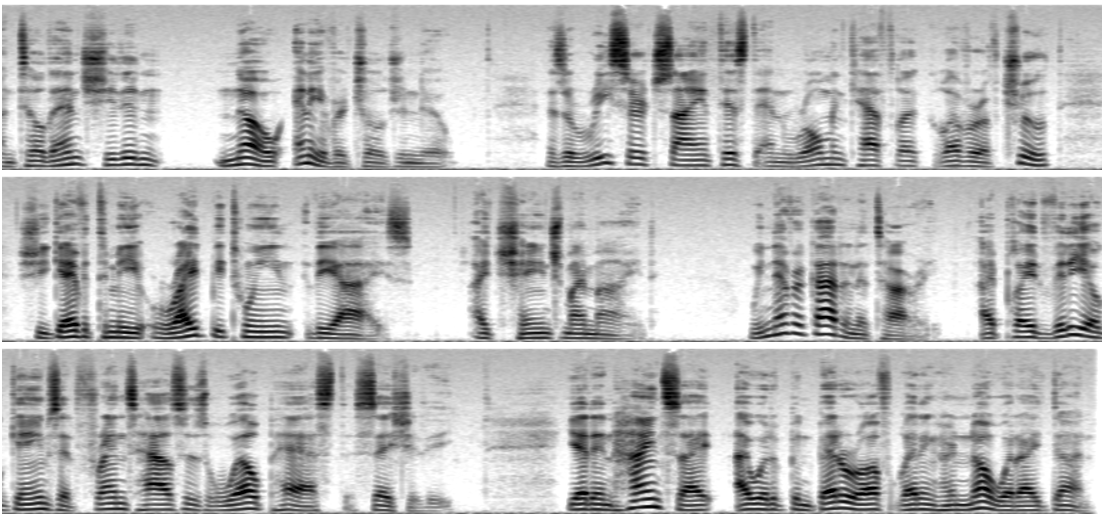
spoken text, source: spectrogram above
Until then, she didn't know any of her children knew. As a research scientist and Roman Catholic lover of truth, she gave it to me right between the eyes. I changed my mind. We never got an Atari. I played video games at friends' houses well past satiety. Yet in hindsight, I would have been better off letting her know what I'd done.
